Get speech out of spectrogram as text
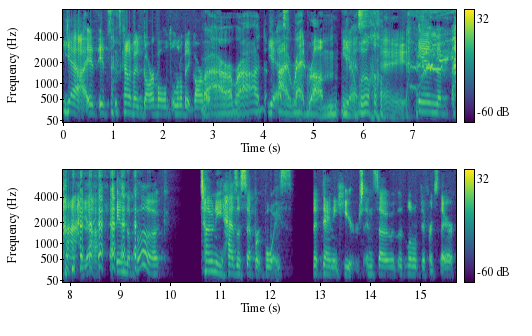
Yeah, it, it's it's kind of a garbled, a little bit garbled. Yes. I REDRUM. You Yes. Know. Hey, in the yeah in the book tony has a separate voice that danny hears and so the little difference there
